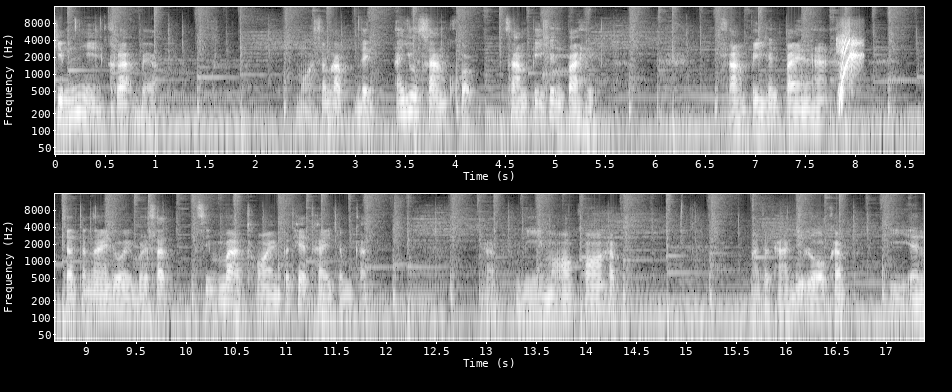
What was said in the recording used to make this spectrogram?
จิมนี่ครับแบบ เหมาะสำหรับเด็กอายุ 3 ขวบ 3 ปีขึ้นไป 3 ปีขึ้นไปนะฮะ จัดจำหน่ายโดยบริษัท ซิมบ้าทอยประเทศไทยจำกัดครับมีมอกครับ มาตรฐานยุโรปครับ EN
